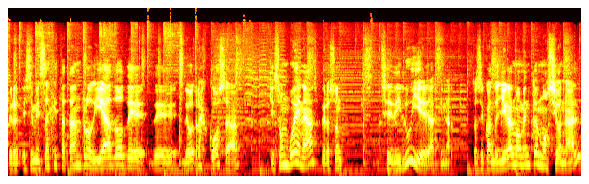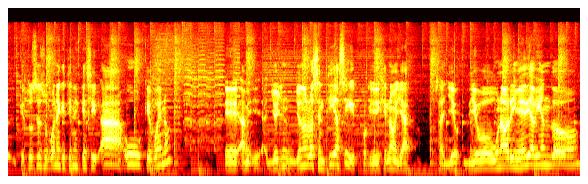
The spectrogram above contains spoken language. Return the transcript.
Pero ese mensaje está tan rodeado de, de- de otras cosas que son buenas, pero son se diluye al final. Entonces, cuando llega el momento emocional, que tú se supone que tienes que decir, ah, uh, qué bueno, eh, yo, yo, no lo sentí así, porque yo dije, no, ya, o sea, llevo, una hora y media viendo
